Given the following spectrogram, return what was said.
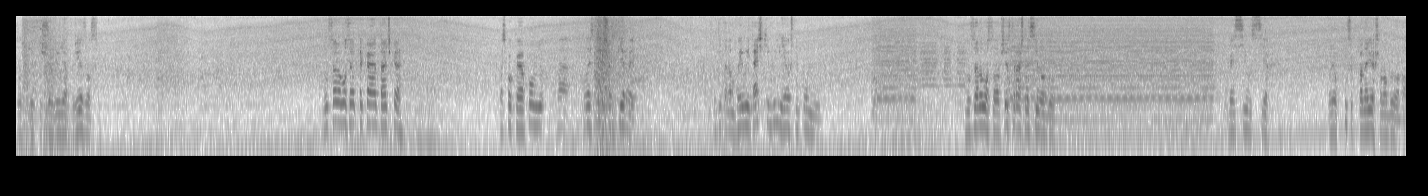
Господи, ты в меня врезался. Мусоровоз это такая тачка. Насколько я помню, на PlayStation 1 какие-то там боевые тачки были, я уж не помню. Мусоровоз вообще страшная сила был. Гасил всех. У него пушек понавешено было там.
